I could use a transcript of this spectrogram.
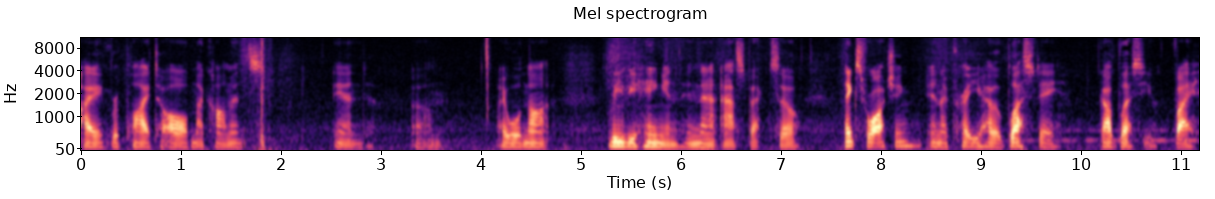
I reply to all my comments, and um, I will not leave you hanging in that aspect. So, thanks for watching, and I pray you have a blessed day. God bless you. Bye.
